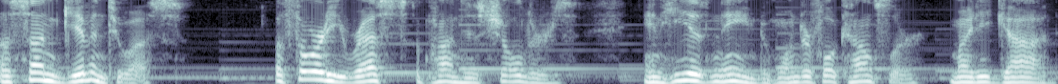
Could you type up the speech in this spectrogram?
a son given to us. Authority rests upon his shoulders, and he is named Wonderful Counselor, Mighty God,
